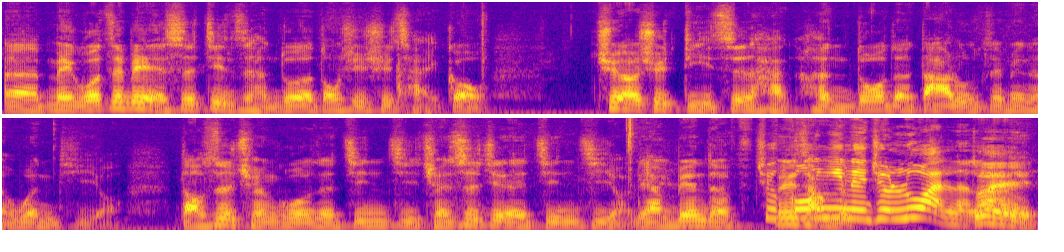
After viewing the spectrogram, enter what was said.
呃美国这边也是禁止很多的东西去采购，却要去抵制很很多的大陆这边的问题哦，导致全国的经济、全世界的经济哦，两边的就供应链就乱了。对，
